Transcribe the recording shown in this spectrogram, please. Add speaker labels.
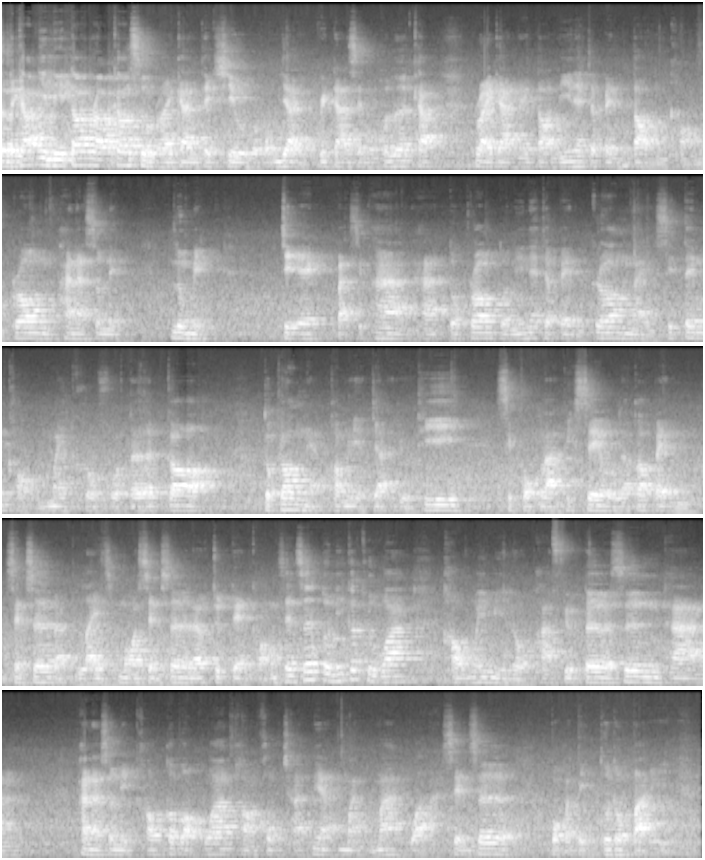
Speaker 1: สวัสดีครับ ยินดีต้อนรับเข้าสู่รายการ Tech Chill กับผมใหญ่ปริดาเซนโมเลิศครับ รายการในตอนนี้เนี่ยจะเป็นตอนของกล้อง Panasonic Lumix GX 85นะฮะตัวกล้องตัวนี้เนี่ยจะเป็นกล้องในซิสเต็มของ Micro Four Thirds ก็ตัวกล้องเนี่ยความละเอียดจะอยู่ที่ 16 ล้านพิกเซล แล้วก็เป็นเซนเซอร์แบบ Light Mode Sensor แล้วจุดเด่นของเซนเซอร์ตัวนี้ก็คือว่าเขาไม่มี Low Pass Filter ซึ่งทาง Panasonic เขาก็บอกว่าความคมชัดเนี่ยมันมากกว่าเซนเซอร์ปกติทั่วไป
